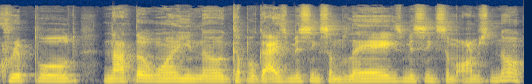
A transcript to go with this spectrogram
crippled, not the one, you know, a couple guys missing some legs, missing some arms. No,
